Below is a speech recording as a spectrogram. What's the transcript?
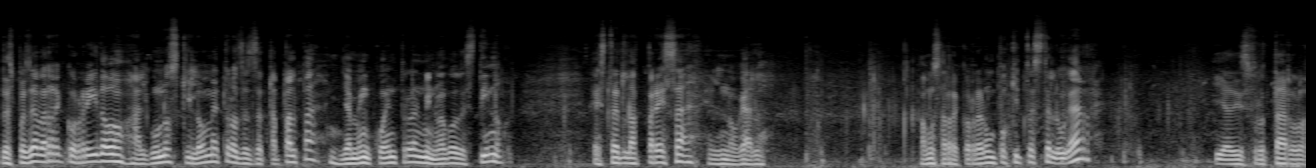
Después de haber recorrido algunos kilómetros desde Tapalpa, ya me encuentro en mi nuevo destino. Esta es la presa El Nogal. Vamos a recorrer un poquito este lugar y a disfrutarlo.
